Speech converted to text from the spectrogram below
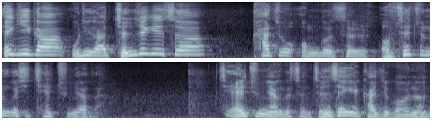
아기가 우리가 전쟁에서 가져온 것을 없애주는 것이 제일 중요하다. 제일 중요한 것은 전생에 가지고 오는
